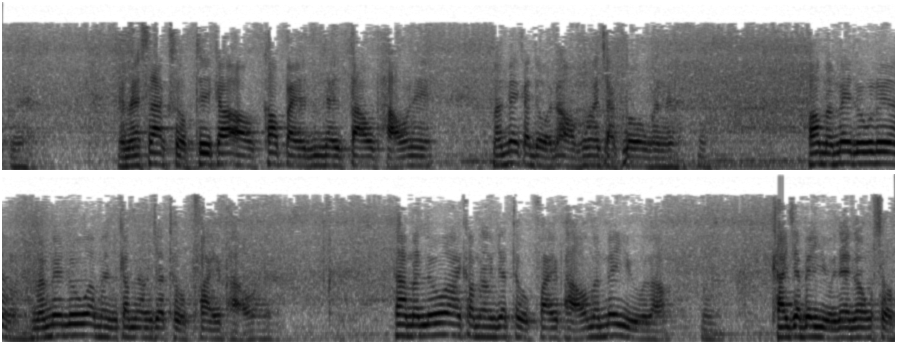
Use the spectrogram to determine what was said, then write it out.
พนะ ห็นไหมซากศพที่เขาเอาเข้าไปในเตาเผานี่มันไม่กระโดดออกมาจากโรงกันนะเพราะมันไม่รู้เรื่อง มันไม่รู้ว่ามันกำลังจะถูกไฟเผา ถ้ามันรู้ว่ากำลังจะถูกไฟเผามันไม่อยู่หรอกใครจะไปอยู่ในโรงศพ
